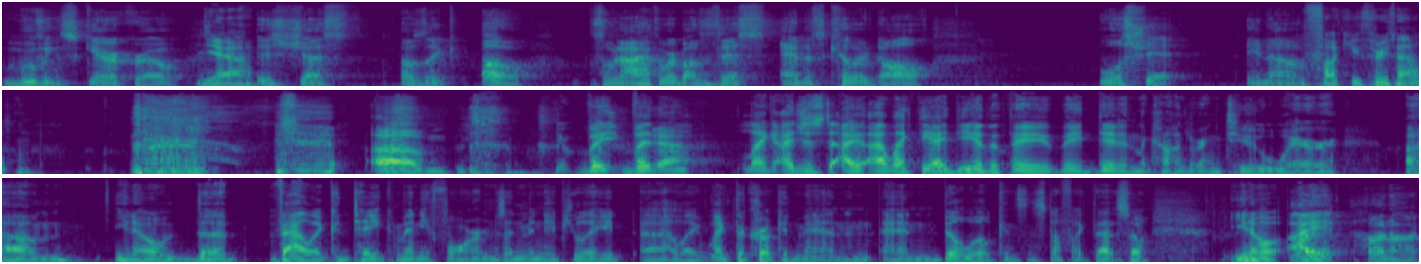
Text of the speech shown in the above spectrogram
moving scarecrow. Yeah. Is just. I was like, oh, so now I have to worry about this and this killer doll. Well, shit. You know. Fuck you, three thousand. um, but but Yeah. Like I just I, I like the idea that they they did in the Conjuring 2 where um you know the Valak could take many forms and manipulate uh, like like the Crooked Man and, and Bill Wilkins and stuff like that. So you know I hold on.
